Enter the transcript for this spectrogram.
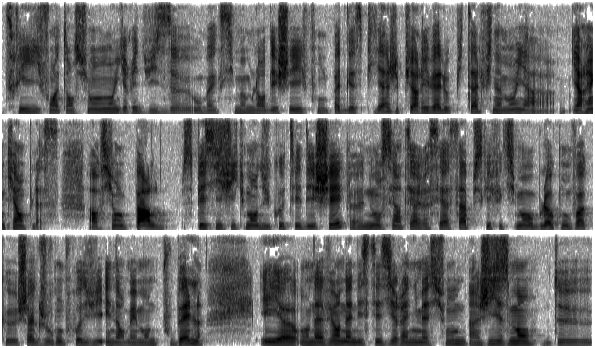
trient, ils font attention, ils réduisent euh, au maximum leurs déchets, ils font pas de gaspillage, et puis arrivé à l'hôpital, finalement, il n'y a, a rien qui est en place. Alors si on parle spécifiquement du côté déchets, euh, nous on s'est intéressé à ça, puisqu'effectivement au bloc, on voit que chaque jour on produit énormément de poubelles, et euh, on avait en anesthésie-réanimation un gisement de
